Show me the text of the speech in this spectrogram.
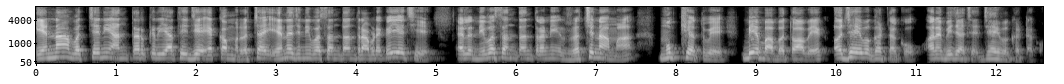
એના વચ્ચેની આંતરક્રિયાથી જે એકમ રચાય એને જ નિવસન તંત્ર આપણે કહીએ છીએ. એટલે નિવસન તંત્રની રચનામાં મુખ્યત્વે બે બાબતો આવે. એક અજૈવ ઘટકો અને બીજા છે જૈવ ઘટકો.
